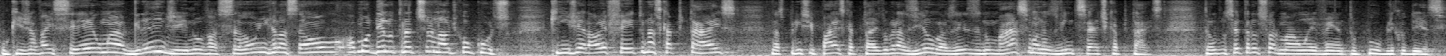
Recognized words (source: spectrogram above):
o que já vai ser uma grande inovação em relação ao, ao, modelo tradicional de concurso, que em geral é feito nas capitais, nas principais capitais do Brasil, às vezes no máximo nas 27 capitais. Então, você transformar um evento público desse,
